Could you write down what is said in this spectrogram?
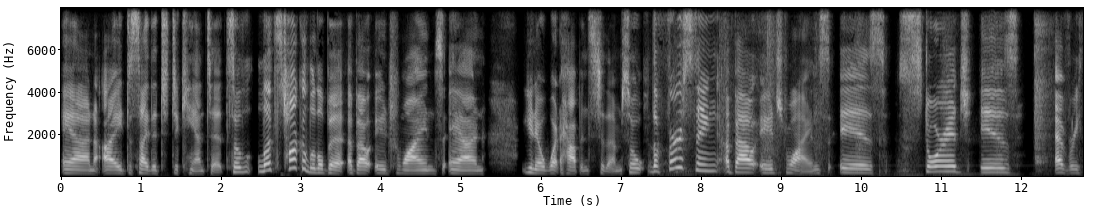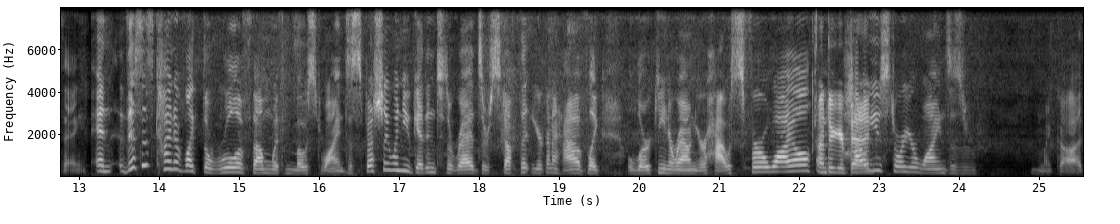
and I decided to decant it. So let's talk a little bit about aged wines and you know what happens to them. So the first thing about aged wines is storage is everything. And this is kind of like the rule of thumb with most wines, especially when you get into the reds or stuff that you're going to have like lurking around your house for a while. Under your bed. How you store your wines is Oh my god.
